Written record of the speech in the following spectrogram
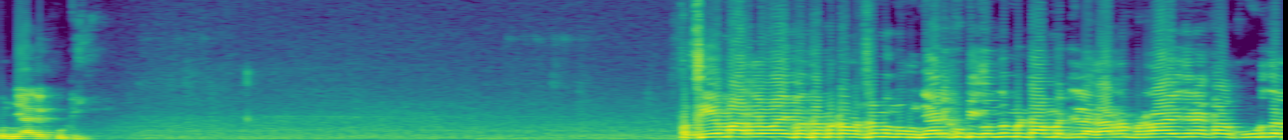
കുഞ്ഞാലിക്കുട്ടി. ഇപ്പൊ സി എം ആറിലുമായി ബന്ധപ്പെട്ട പ്രശ്നം വന്നു. കുഞ്ഞാലിക്കുട്ടിക്ക് ഒന്നും മിണ്ടാൻ പറ്റില്ല. കാരണം പിണറായി വിജയനേക്കാൾ കൂടുതൽ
